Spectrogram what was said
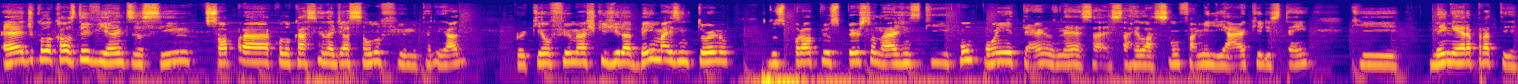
é de colocar os deviantes assim, só pra colocar cena de ação no filme, tá ligado? Porque o filme acho que gira bem mais em torno dos próprios personagens que compõem Eternos, né? Essa, essa relação familiar que eles têm, que nem era para ter.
